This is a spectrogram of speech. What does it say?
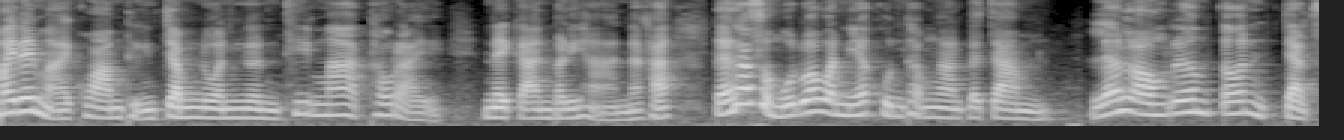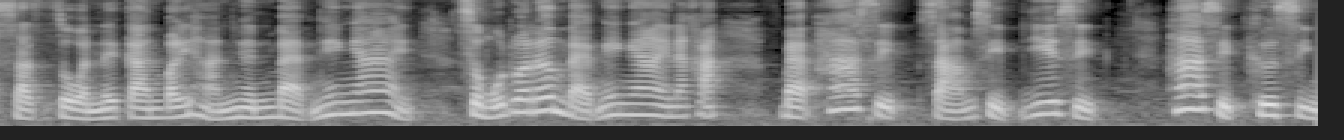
ไม่ได้หมายความถึงจำนวนเงินที่มากเท่าไหร่ในการบริหารนะคะ แต่ถ้าสมมุติว่าวันนี้คุณทำงานประจำแล้วลองเริ่มต้นจัดสัดส่วนในการบริหารเงินแบบง่าย ๆ สมมุติว่าเริ่มแบบง่าย ๆนะคะ แบบ 50 30 20 50 คือสิ่ง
